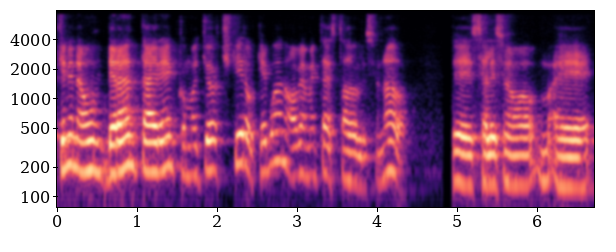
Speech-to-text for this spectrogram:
tienen a un gran Tyrant como George Kittle, que bueno, obviamente ha estado lesionado eh, se ha eh,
